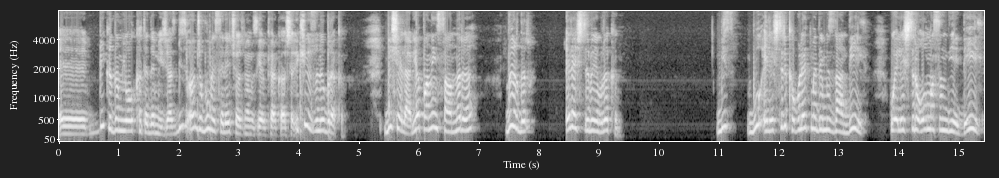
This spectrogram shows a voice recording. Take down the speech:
e, bir gıdım yol kat edemeyeceğiz. Biz önce bu meseleyi çözmemiz gerekiyor arkadaşlar. İki yüzlülüğü bırakın. Bir şeyler yapan insanları dırdır eleştirmeyi bırakın. Biz bu eleştiri kabul etmediğimizden değil. Bu eleştiri olmasın diye değil.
